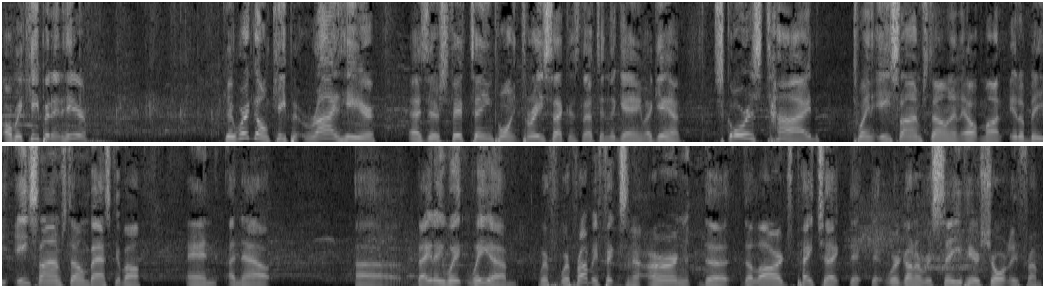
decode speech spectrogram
Are we keeping it here? Okay, we're going to keep it right here as there's 15.3 seconds left in the game. Again, score is tied between East Limestone and Elkmont. It'll be East Limestone basketball. And uh, now, uh, Bailey, we, we, um, we're, we're probably fixing to earn the, the large paycheck that, that we're going to receive here shortly from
